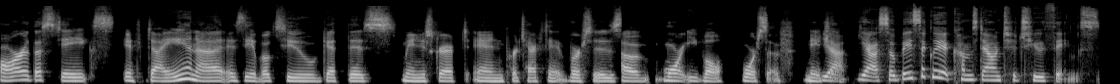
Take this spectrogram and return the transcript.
are the stakes if Diana is able to get this manuscript and protect it versus a more evil of nature. Yeah. Yeah. So basically, it comes down to two things.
